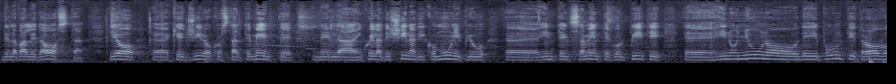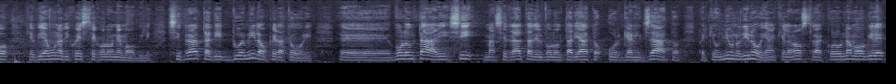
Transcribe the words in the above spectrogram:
della Valle d'Aosta. Io eh, che giro costantemente nella, in quella decina di comuni più eh, intensamente colpiti, eh, in ognuno dei punti trovo che vi è una di queste colonne mobili. Si tratta di 2.000 operatori, eh, volontari sì, ma si tratta del volontariato organizzato, perché ognuno di noi, anche la nostra colonna mobile,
